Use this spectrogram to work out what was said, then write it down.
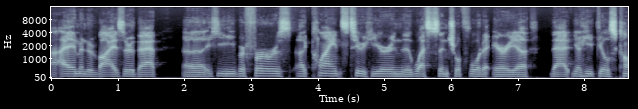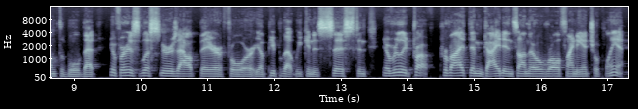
I am an advisor that uh, he refers uh, clients to here in the West Central Florida area that you know he feels comfortable that you know for his listeners out there for you know people that we can assist and you know really pro- provide them guidance on their overall financial plan.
